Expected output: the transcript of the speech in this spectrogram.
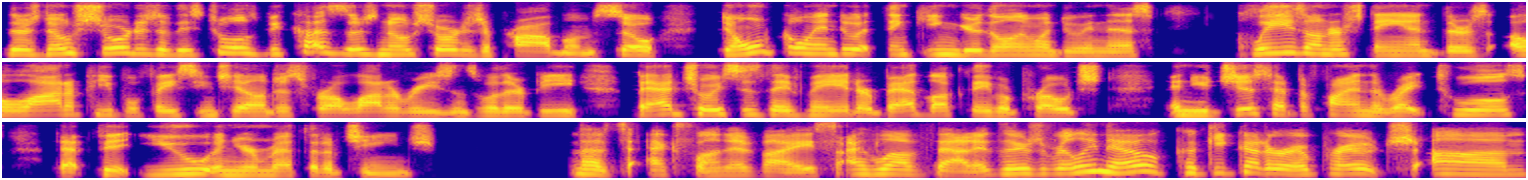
there's no shortage of these tools because there's no shortage of problems so don't go into it thinking you're the only one doing this please understand there's a lot of people facing challenges for a lot of reasons, whether it be bad choices they've made or bad luck they've approached. And you just have to find the right tools that fit you and your method of change. That's excellent advice. I love that. There's really no cookie cutter approach um,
